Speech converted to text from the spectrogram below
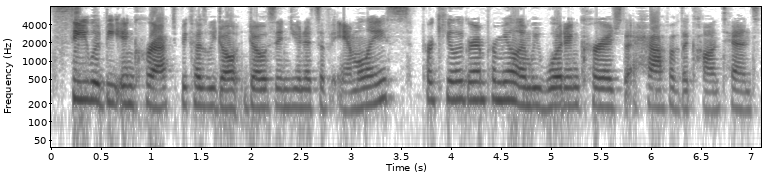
C would be incorrect because we don't dose in units of amylase per kilogram per meal, and we would encourage that half of the content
